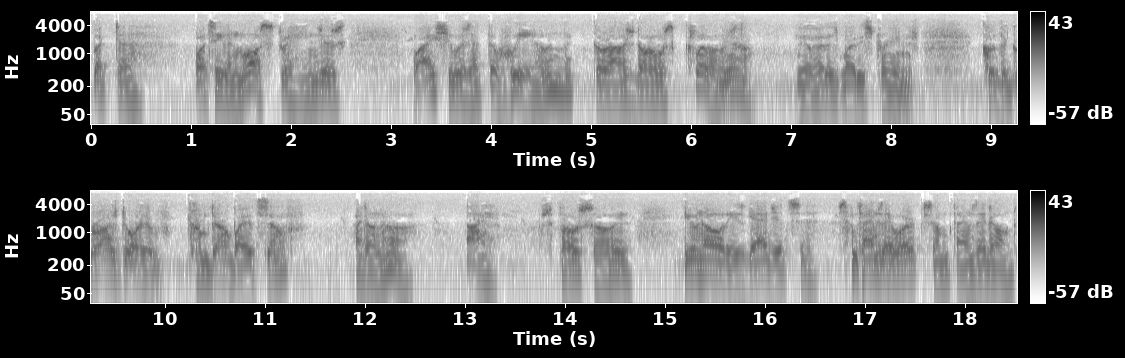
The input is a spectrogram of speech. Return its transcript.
But uh, what's even more strange is why she was at the wheel and the garage door was closed. Yeah. Yeah, that is mighty strange. Could the garage door have come down by itself? I don't know. I suppose so. You, you know these gadgets. Uh, sometimes they work, sometimes they don't.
